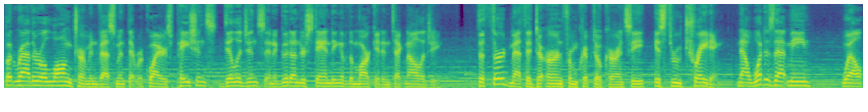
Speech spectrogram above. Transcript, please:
but rather a long-term investment that requires patience, diligence and a good understanding of the market and technology. The third method to earn from cryptocurrency is through trading. Now what does that mean? Well,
